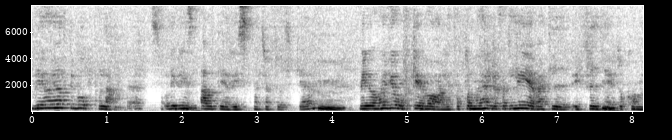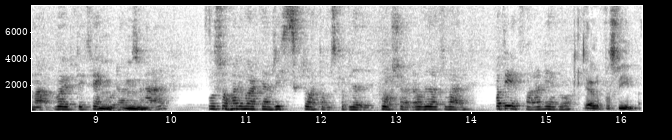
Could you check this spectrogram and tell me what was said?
Vi har ju alltid bott på landet och det finns alltid en risk med trafiken. Men jag har gjort det valet att de har hellre fått leva ett liv i frihet och komma vara ute i trädgårdar och så här. Och så har det varit en risk då att de ska bli påkörda och vi har tyvärr fått erfara det då. Eller försvinna.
